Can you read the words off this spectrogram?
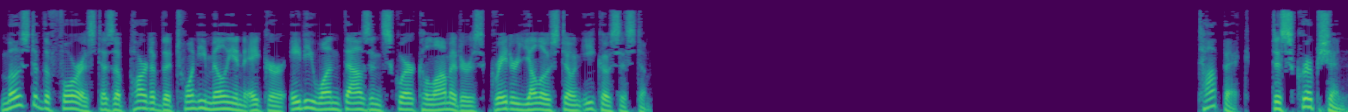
Most of the forest is a part of the 20 million acre 81,000 square kilometers Greater Yellowstone ecosystem. Topic: Description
